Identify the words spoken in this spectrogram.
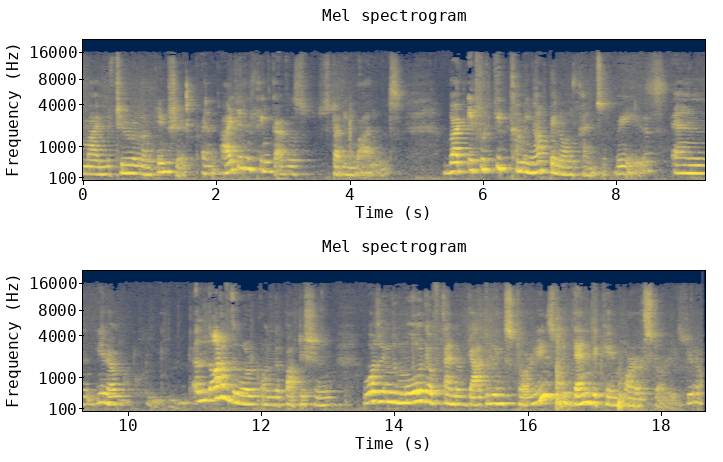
my material on kinship, and I didn't think I was studying violence. But it would keep coming up in all kinds of ways. And, you know, a lot of the work on the partition was in the mode of kind of gathering stories, which then became horror stories, you know,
